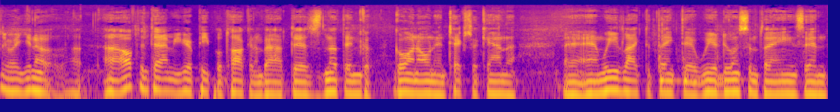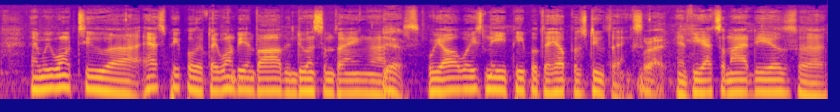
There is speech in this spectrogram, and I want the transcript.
Well, you know, uh, uh, oftentimes you hear people talking about there's nothing go- going on in Texarkana, a- and we like to think that we're doing some things, and, and we want to uh, ask people if they want to be involved in doing something. Uh, Yes. We always need people to help us do things. Right. And if you got some ideas uh,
